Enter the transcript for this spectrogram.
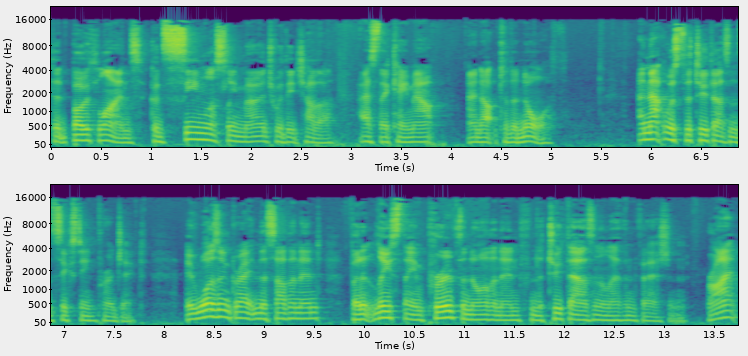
that both lines could seamlessly merge with each other as they came out and up to the north. And that was the 2016 project. It wasn't great in the southern end, but at least they improved the northern end from the 2011 version, right?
